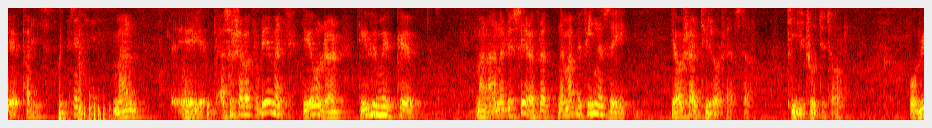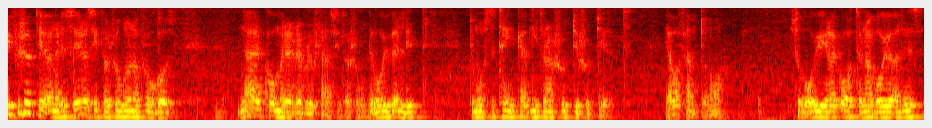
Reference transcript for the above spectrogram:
eh, Paris. Precis. Men eh, alltså själva problemet, det jag undrar, det är hur mycket man analyserar. För att när man befinner sig, jag har själv tillhört vänster, tidigt 70-tal. Och vi försökte analysera situationen och fråga oss, när kommer en revolutionär situation? Det var ju väldigt, du måste tänka att 1970-71, jag var 15 år, så var ju hela gatorna var ju alldeles,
